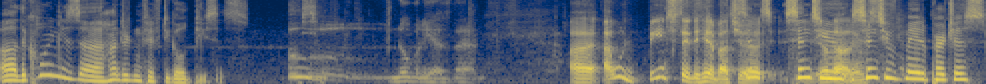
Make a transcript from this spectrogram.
Uh, the coin is uh, 150 gold pieces. Nobody has that. Uh, I would be interested to hear about your Since since your you items. since you've made a purchase,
